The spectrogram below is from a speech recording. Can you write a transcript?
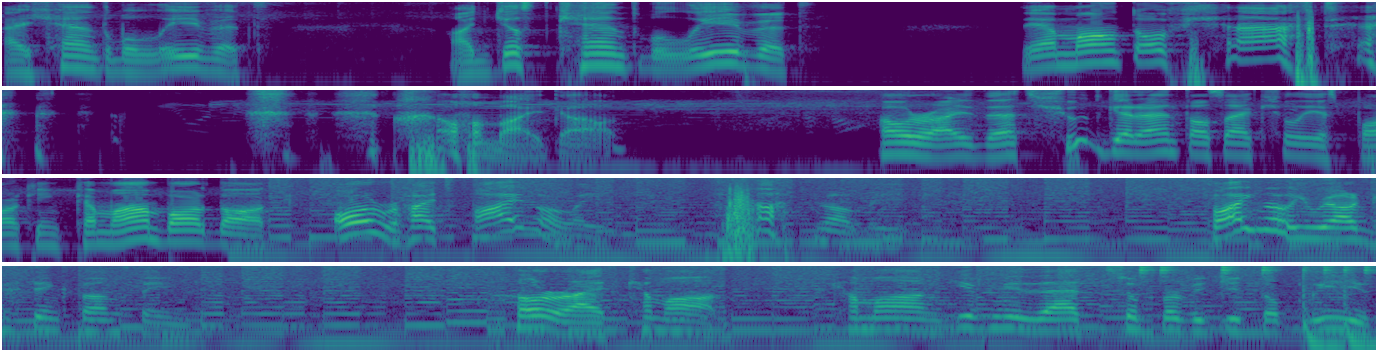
I can't believe it. I just can't believe it. The amount of shaft. oh my god. Alright, that should grant us actually a sparking. Come on, Bardock. Alright, finally. Finally. Finally we are getting something. Alright, come on. Come on, give me that Super Vegito, please.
